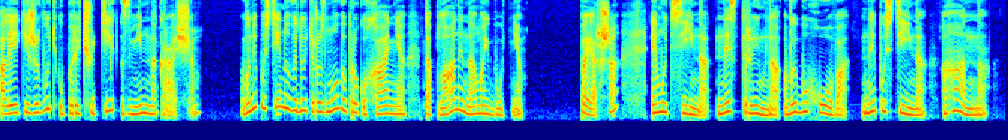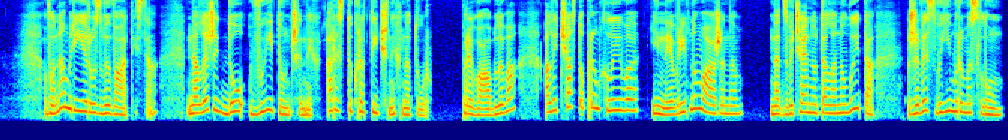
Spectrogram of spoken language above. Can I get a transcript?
але які живуть у перечутті змін на краще. Вони постійно ведуть розмови про кохання та плани на майбутнє. Перша емоційна, нестримна, вибухова, непостійна Ганна. Вона мріє розвиватися, належить до витончених, аристократичних натур, приваблива, але часто примхлива і неврівноважена, надзвичайно талановита, живе своїм ремеслом.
